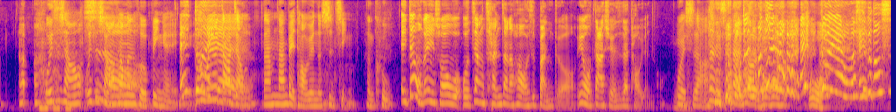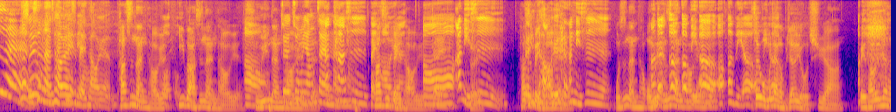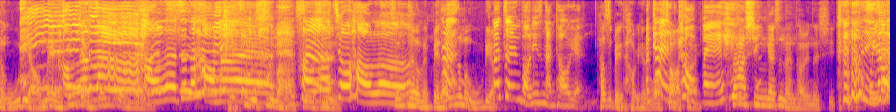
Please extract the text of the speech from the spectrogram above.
我一直想要，我一直想要他们哦合并哎、欸，对因为大讲南南北桃园的事情很酷，哎、但我跟你说，我我这样参战的话，我是半个哦，因为我大学也是在桃园哦。我也是啊。那你是南桃园？哦，对，我们四个都是哎、那你是南桃园还是北桃园？他是南桃园我，伊娃是南桃园，哦。属于南桃对，园的。中央在那南桃他是北他是桃园，北桃园。哦，啊，你是，他是北桃园。园啊，，你是，我是南桃，我啊，们那二二两个是南桃比二，哦，二比二，所以我们两个比较有趣啊。北桃园的很无聊，妹，好跟你讲真的。了啦，好了，真的好了，是不是嘛？是好了就？好了。真的没，北桃园那么无聊。那，郑云鹏一定是南桃园，他是北桃园，啊，我！靠背，但他心应该是南桃园的心，不要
